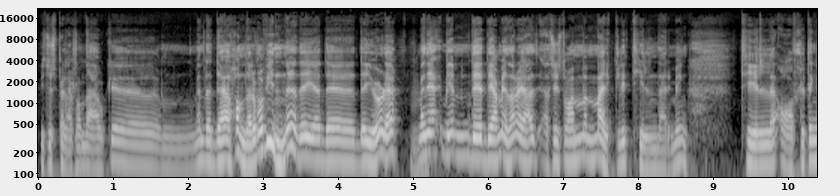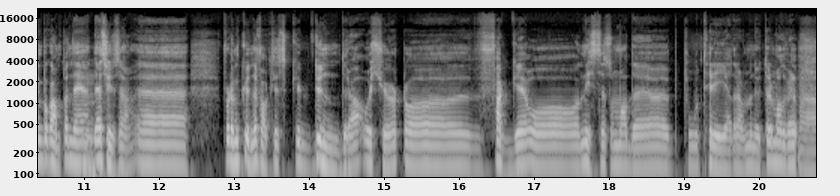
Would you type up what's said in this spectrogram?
hvis du spiller sånn, det er jo ikke Men det, det handler om å vinne. Det, det, det gjør det. Men jeg, det, det jeg mener, er jeg, jeg syns det var en merkelig tilnærming til avslutningen på kampen. Det, det syns jeg. Eh, for de kunne faktisk dundra og kjørt og Fagge og Nisse, som hadde to-33 minutter, de hadde vel Ja.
